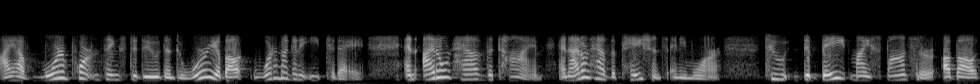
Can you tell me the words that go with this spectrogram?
I have more important things to do than to worry about what am I going to eat today. And I don't have the time and I don't have the patience anymore to debate my sponsor about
